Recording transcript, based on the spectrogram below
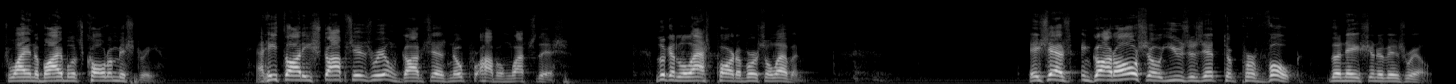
That's why in the Bible it's called a mystery. And he thought he stops Israel, and God says, No problem, watch this. Look at the last part of verse 11. He says, and God also uses it to provoke the nation of Israel.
